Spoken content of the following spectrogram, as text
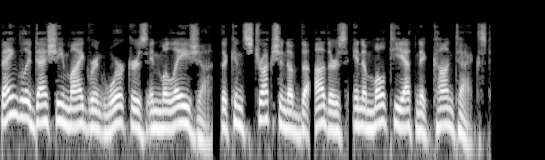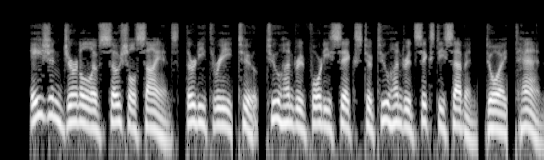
Bangladeshi Migrant Workers in Malaysia The Construction of the Others in a Multi-Ethnic Context Asian Journal of Social Science, 33 246–267, doi, 10.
